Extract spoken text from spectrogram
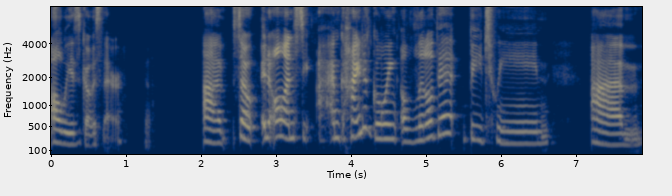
always goes there. Yeah. Um, so in all honesty, I'm kind of going a little bit between um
